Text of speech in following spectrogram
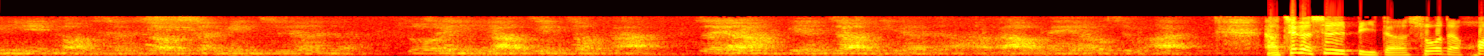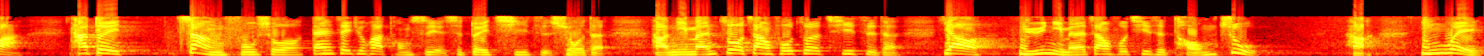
比你懂承受生命之恩的，所以要敬重他，这样便叫你的祷告没有阻碍。啊，这个是彼得说的话，他对丈夫说，但是这句话同时也是对妻子说的。好，你们做丈夫做妻子的，要与你们的丈夫妻子同住。好，因为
